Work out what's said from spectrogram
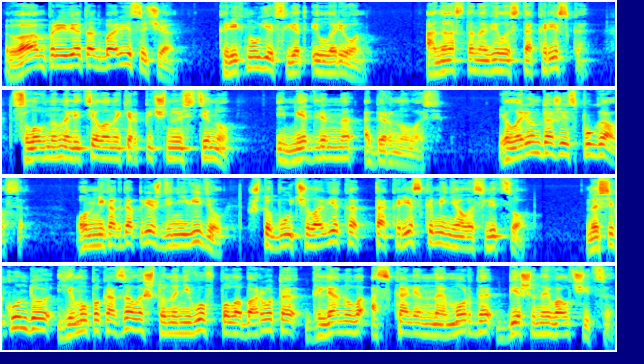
«Вам привет от Борисыча!» – крикнул ей вслед Илларион. Она остановилась так резко, словно налетела на кирпичную стену и медленно обернулась. Иларион даже испугался. Он никогда прежде не видел, чтобы у человека так резко менялось лицо. На секунду ему показалось, что на него в полоборота глянула оскаленная морда бешеной волчицы.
